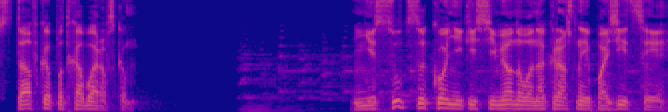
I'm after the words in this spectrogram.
Ставка под Хабаровском. Несутся конники Семенова на красные позиции.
